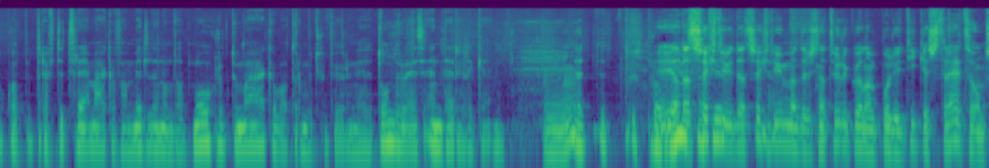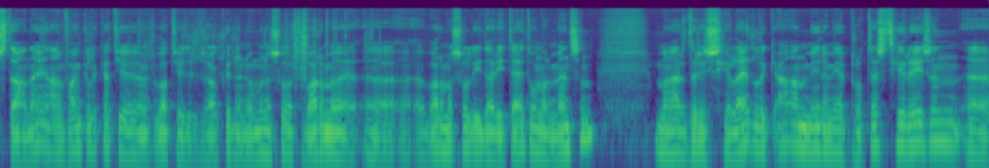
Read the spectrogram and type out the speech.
Ook wat betreft het vrijmaken van middelen om dat mogelijk te maken, wat er moet gebeuren in het onderwijs en dergelijke. Mhm. het, het, het probleem ja, dat zegt, u, dat zegt ja. u, maar er is natuurlijk wel een politieke strijd ontstaan. Hè. Aanvankelijk had je wat je zou kunnen noemen een soort warme, eh, eh, warme solidariteit onder mensen. Maar er is geleidelijk aan meer en meer protest gerezen. eh,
